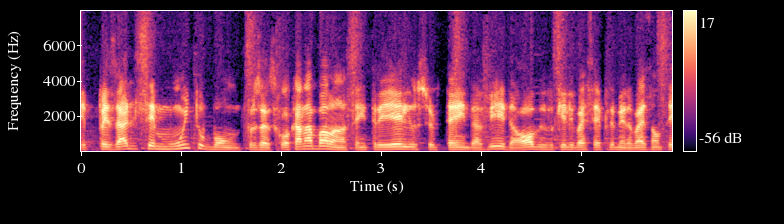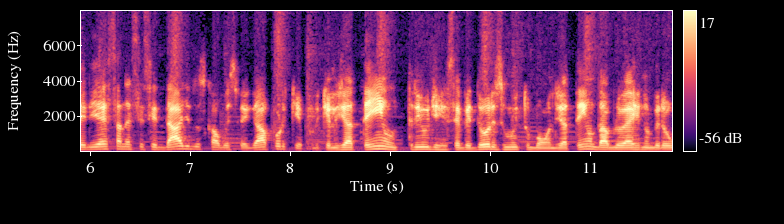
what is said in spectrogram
apesar de ser muito bom, por exemplo, se colocar na balança entre ele e o Surtain da vida, óbvio que ele vai sair primeiro, mas não teria essa necessidade dos Cowboys pegar, por quê? Porque ele já tem um trio de recebedores muito bom, ele já tem um WR número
